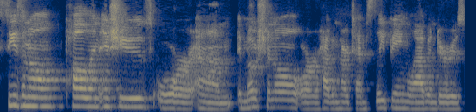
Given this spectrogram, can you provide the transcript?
seasonal pollen issues or um, emotional or having a hard time sleeping, lavender is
